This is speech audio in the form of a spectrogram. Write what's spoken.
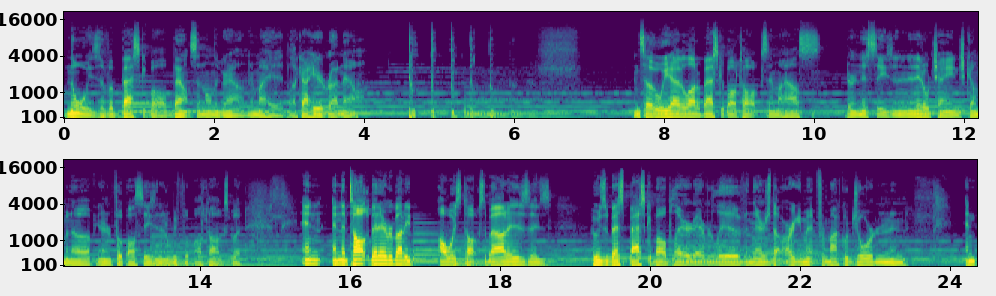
noise of a basketball bouncing on the ground in my head, like I hear it right now. And so we have a lot of basketball talks in my house during this season, and it'll change coming up. During football season, it'll be football talks. But and and the talk that everybody always talks about is is who's the best basketball player to ever live, and there's the argument for Michael Jordan and and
